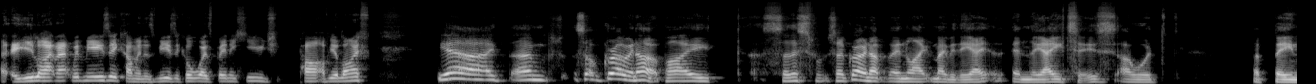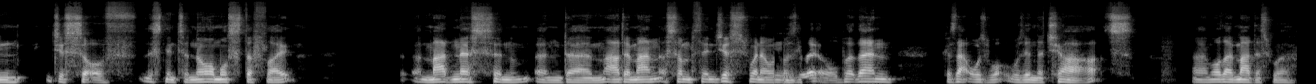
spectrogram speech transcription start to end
Are you like that with music? I mean, has music always been a huge part of your life? Yeah, I, um, sort of growing up, I so this so growing up in like maybe the in the eighties, I would have been just sort of listening to normal stuff like Madness and and um, Adam Ant or something, just when I was mm. little. But then, because that was what was in the charts, um, although Madness were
